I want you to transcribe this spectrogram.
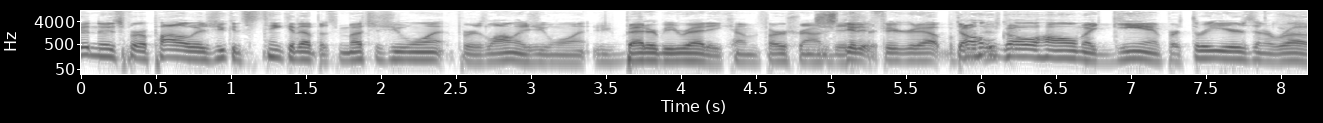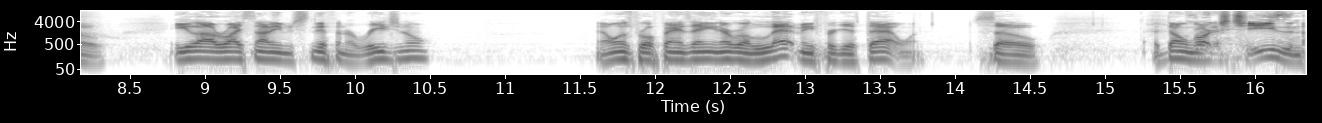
good news for Apollo is you can stink it up as much as you want for as long as you want. You better be ready come first round Just of get it figured out before Don't district. go home again for three years in a row. Eli Wright's not even sniffing a regional. And Owensboro fans ain't never going to let me forget that one. So don't. Clark's cheesing,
